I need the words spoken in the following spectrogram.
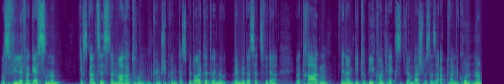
Was viele vergessen, ne? Das Ganze ist ein Marathon und kein Sprint. Das bedeutet, wenn du, wenn wir das jetzt wieder übertragen in einem B2B-Kontext, wir haben beispielsweise aktuellen Kunden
